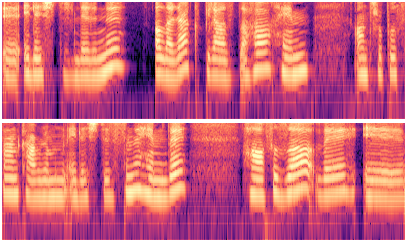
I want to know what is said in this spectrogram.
eleştirilerini alarak biraz daha hem antroposen kavramının eleştirisine hem de hafıza ve e,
